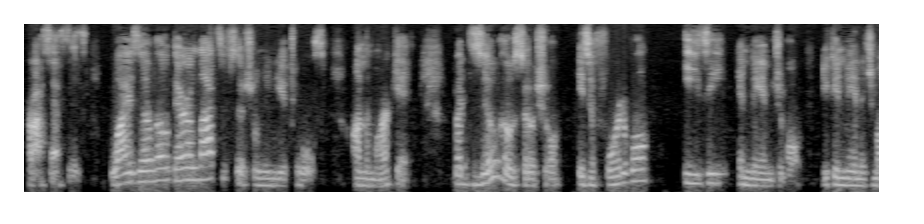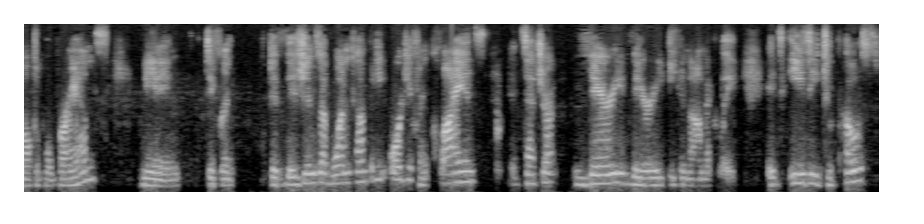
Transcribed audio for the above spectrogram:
processes. Why Zoho? There are lots of social media tools on the market, but Zoho Social is affordable easy and manageable. You can manage multiple brands, meaning different divisions of one company or different clients, etc., very, very economically. It's easy to post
